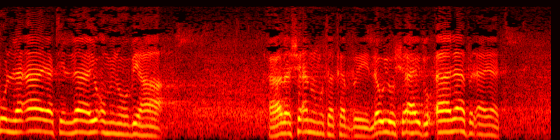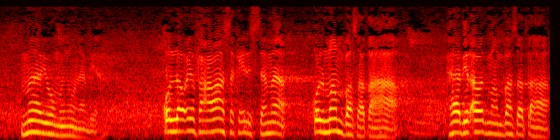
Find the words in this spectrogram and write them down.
كل آية لا يؤمنوا بها. هذا شأن المتكبرين. لو يشاهدوا آلاف الآيات ما يؤمنون بها. قل لو ارفع رأسك إلى السماء قل من بسطها؟ هذه الأرض من بسطها.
